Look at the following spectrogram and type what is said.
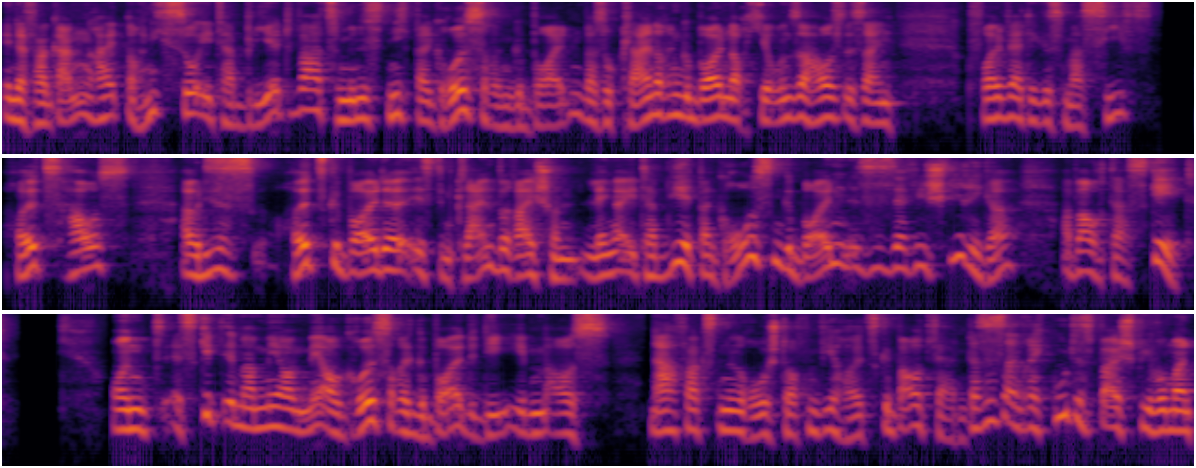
in der Vergangenheit noch nicht so etabliert war, zumindest nicht bei größeren Gebäuden. Bei so kleineren Gebäuden, auch hier unser Haus ist ein vollwertiges Massivholzhaus, aber dieses Holzgebäude ist im kleinen Bereich schon länger etabliert. Bei großen Gebäuden ist es sehr viel schwieriger, aber auch das geht. Und es gibt immer mehr und mehr auch größere Gebäude, die eben aus nachwachsenden Rohstoffen wie Holz gebaut werden. Das ist ein recht gutes Beispiel, wo man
